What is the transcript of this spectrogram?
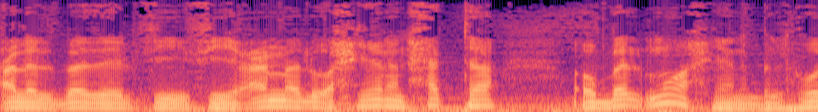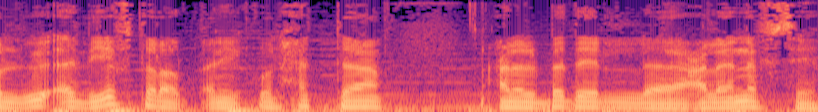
على البذل في في عمله أحيانا حتى أو بل مو أحيانا بل هو يفترض أن يكون حتى على البذل على نفسه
